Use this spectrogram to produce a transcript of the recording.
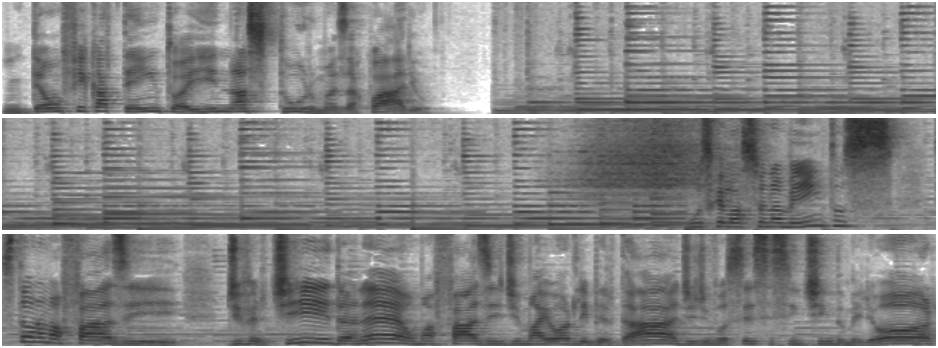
Então fica atento aí nas turmas, Aquário. os relacionamentos estão numa fase divertida, né? Uma fase de maior liberdade, de você se sentindo melhor,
